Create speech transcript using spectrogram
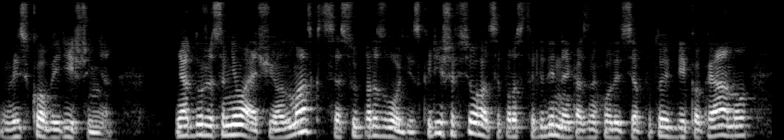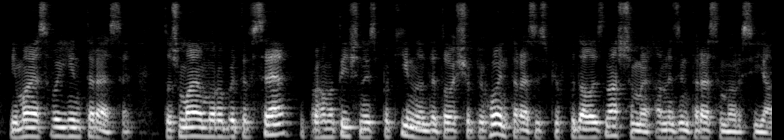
військові рішення. Я дуже сумніваюся, що Ілон Маск це суперзлодій. Скоріше всього, це просто людина, яка знаходиться по той бік океану і має свої інтереси. Тож маємо робити все прагматично і спокійно для того, щоб його інтереси співпадали з нашими, а не з інтересами росіян.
